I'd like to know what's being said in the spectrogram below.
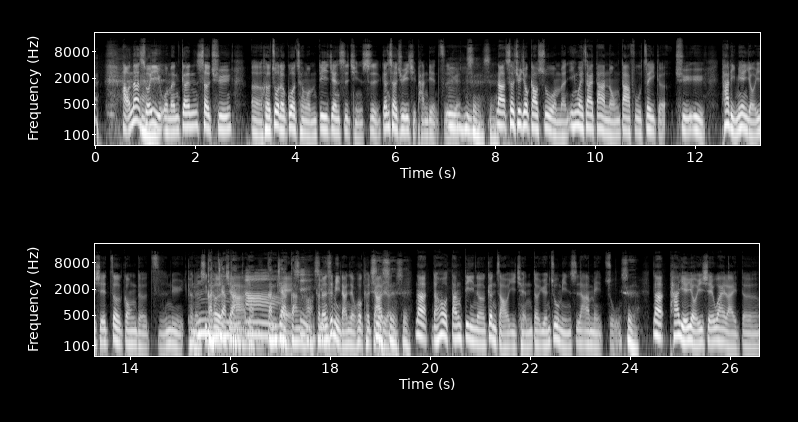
好，那所以我们跟社区呃合作的过程，我们第一件事情是跟社区一起盘点资源，是是。那社区就告诉我们，因为在大农大富这个区域。它里面有一些浙工的子女，可能是客家啊，甘家刚可能是闽南人或客家人。是是。那然后当地呢，更早以前的原住民是阿美族。是。那他也有一些外来的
